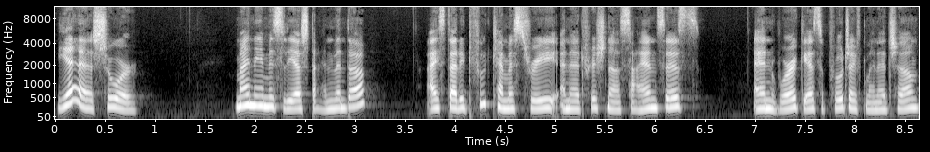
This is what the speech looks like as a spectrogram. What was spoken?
Yeah, sure. My name is Lea Steinwender. I studied food chemistry and nutritional sciences and work as a project manager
